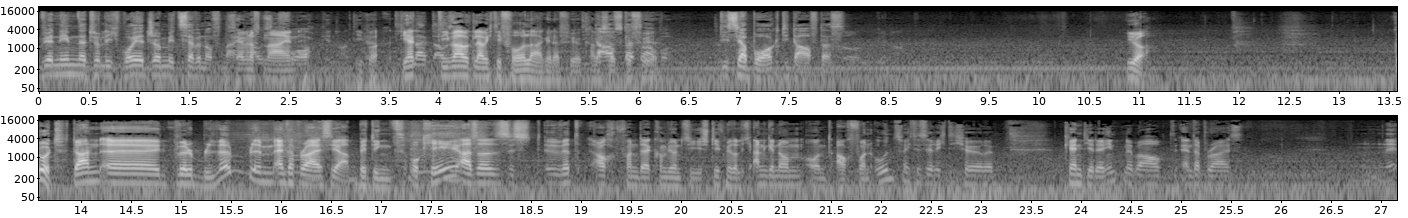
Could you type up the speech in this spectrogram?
wir nehmen natürlich Voyager mit Seven of Nine. Seven of Nine. vor. Genau, die Ja, war, die die, hat, die war aber, glaube ich, die Vorlage dafür, kam ich das das Gefühl. aber. Die ist ja Borg, die darf das. Ja. Gut, dann äh, Enterprise, ja, bedingt okay. Also es ist, wird auch von der Community stiefmütterlich angenommen und auch von uns, wenn ich das hier richtig höre. Kennt ihr da hinten überhaupt Enterprise? Nee.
